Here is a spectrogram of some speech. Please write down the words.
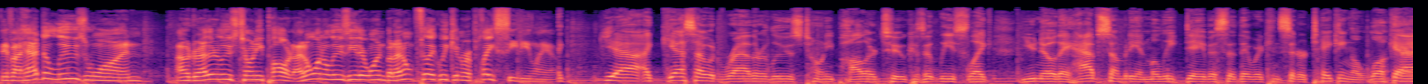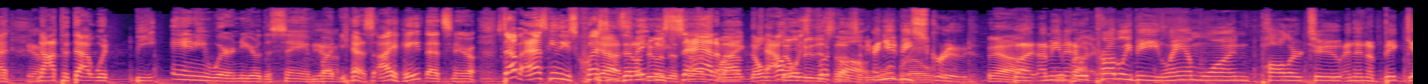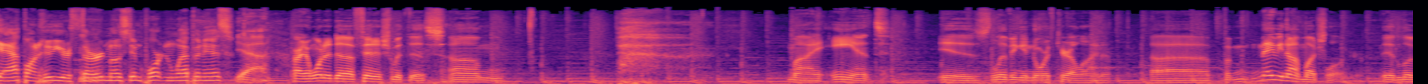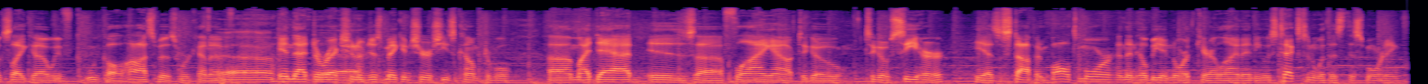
if I had to lose one, I would rather lose Tony Pollard. I don't want to lose either one, but I don't feel like we can replace CeeDee Lamb. Yeah, I guess I would rather lose Tony Pollard too, because at least like you know they have somebody in Malik Davis that they would consider taking a look at. yeah. Not that that would be anywhere near the same, Yeah. but yes, I hate that scenario. Stop asking these questions Yeah, that make me doing this to us, sad about Don't- don't Cowboys do this football. anymore. and you'd be bro. screwed. Yeah. But I mean, You're it would probably probably be Lamb one, Pollard two, and then a big gap on who your third most important weapon is. Yeah. All right, I wanted to finish with this. Um, my aunt is living in North Carolina, uh, but maybe not much longer. It looks like uh, we've we call hospice. We're kind of in that direction of just making sure she's comfortable. Uh, my dad is uh, flying out to go to go see her. He has a stop in Baltimore, and then he'll be in North Carolina. And he was texting with us this morning,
